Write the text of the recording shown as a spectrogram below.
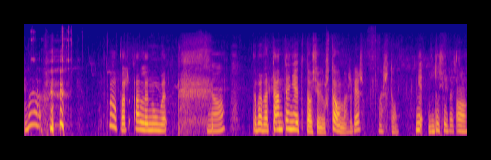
Ma. Popatrz, ale numer. No. To dobra, tamte nie, Tosiu, już tą masz, wiesz? Masz tą. Nie, Dusiu weź. O.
